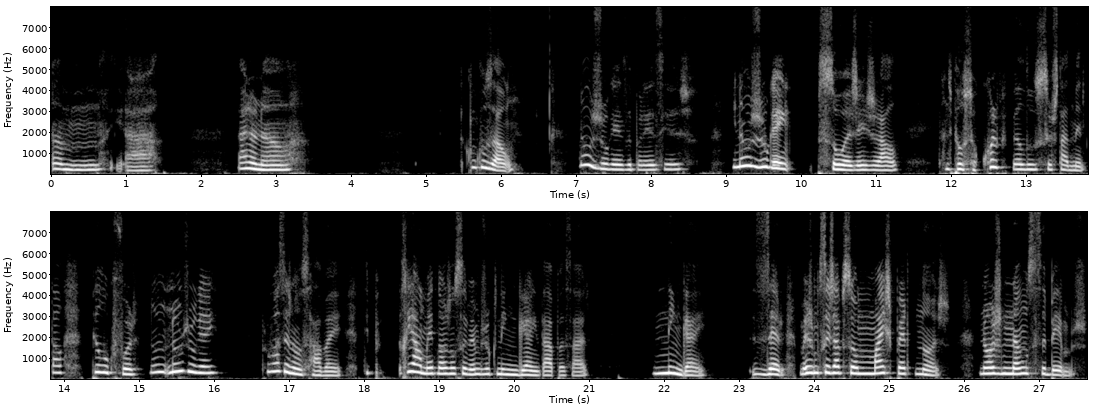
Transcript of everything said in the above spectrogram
Um, yeah. I don't know. Conclusão. Não julguem as aparências e não julguem pessoas em geral. Tanto pelo seu corpo, pelo seu estado mental, pelo que for. Não, não julguem. Porque vocês não sabem. Tipo, realmente nós não sabemos o que ninguém está a passar. Ninguém. Zero. Mesmo que seja a pessoa mais perto de nós. Nós não sabemos.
